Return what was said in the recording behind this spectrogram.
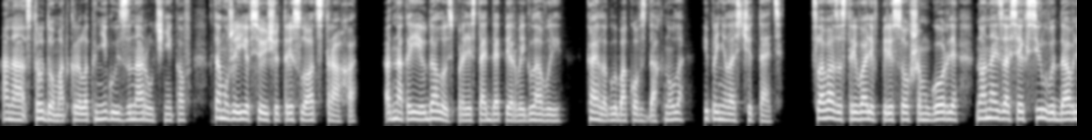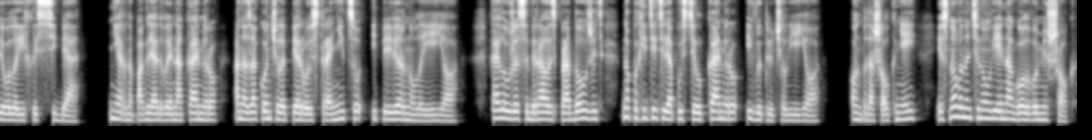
Она с трудом открыла книгу из-за наручников. К тому же ее все еще трясло от страха. Однако ей удалось пролистать до первой главы. Кайла глубоко вздохнула и принялась читать. Слова застревали в пересохшем горле, но она изо всех сил выдавливала их из себя. Нервно поглядывая на камеру, она закончила первую страницу и перевернула ее. Кайла уже собиралась продолжить, но похититель опустил камеру и выключил ее. Он подошел к ней и снова натянул ей на голову мешок.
